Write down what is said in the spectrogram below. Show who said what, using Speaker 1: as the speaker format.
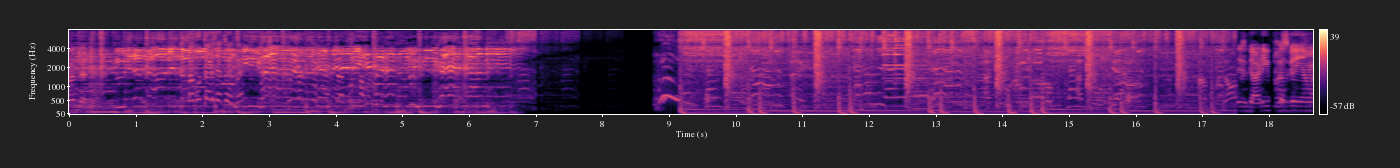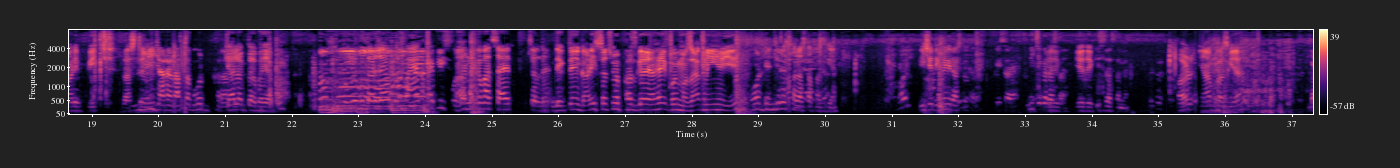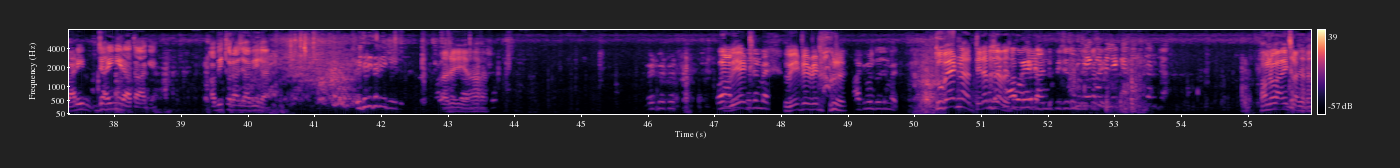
Speaker 1: बंद है। सब उतर जाते हैं। गाड़ी फंस गई है हमारी बीच रास्ते में।
Speaker 2: जा रहा रास्ता बहुत खराब
Speaker 1: क्या लगता है भाई आपको?
Speaker 2: तुम लोग उतर जाओ तो शायद भाई प्लीज़ उतरने के बाद शायद चल जाए
Speaker 1: देखते हैं गाड़ी सच में फंस गया है कोई मज़ाक नहीं है ये।
Speaker 2: बहुत डेंजरस का रास्ता फंस गया। पीछे दिखाई रास्ता कैसा है? नीचे का रास्ता।
Speaker 1: ये देखिए
Speaker 2: इस रास्ते में।
Speaker 1: और यहाँ फंस गया।
Speaker 2: गाड़ी जा ही नहीं रहा था आगे। अभी थोड़ा जा भी रहा है। इधर इधर इधर।
Speaker 1: अरे यार। वेट वेट वेट वेट तू बैठ ना तेरा भी चला हम लोग आगे चला जा रहा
